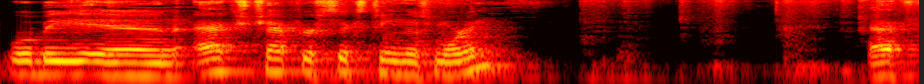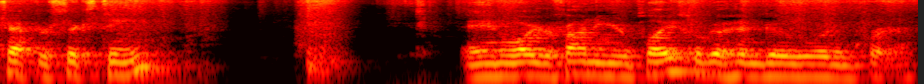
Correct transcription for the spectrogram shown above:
We'll be in Acts chapter 16 this morning. Acts chapter 16. And while you're finding your place, we'll go ahead and go to the Lord in prayer.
